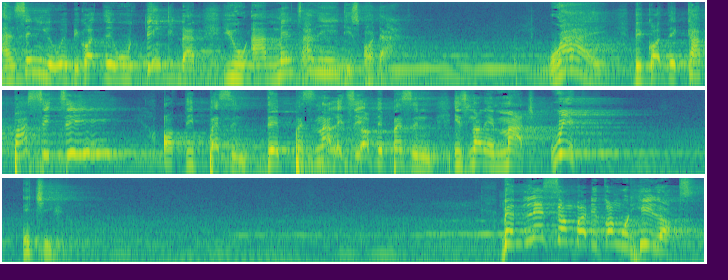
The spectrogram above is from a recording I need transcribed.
and send you away because they will think that you are mentally disordered. Why? Because the capacity of the person, the personality of the person is not a match with a chief. But let somebody come with Hilux.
